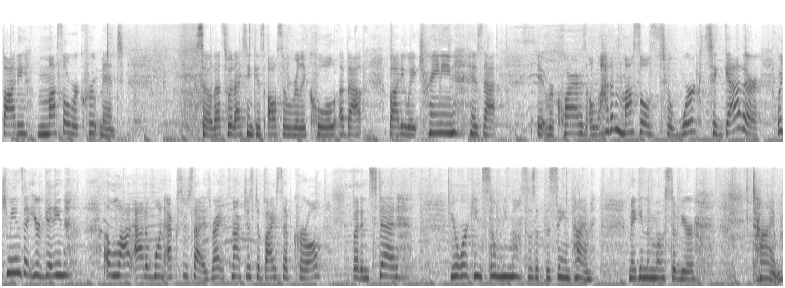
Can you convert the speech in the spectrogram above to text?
body muscle recruitment. So that's what I think is also really cool about body weight training is that it requires a lot of muscles to work together, which means that you're getting a lot out of one exercise, right? It's not just a bicep curl, but instead you're working so many muscles at the same time, making the most of your time.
